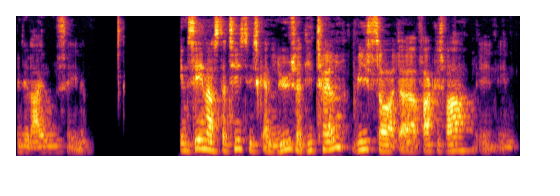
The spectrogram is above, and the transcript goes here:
med dit eget udseende. En senere statistisk analyse af de tal viste så, at der faktisk var en, en,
